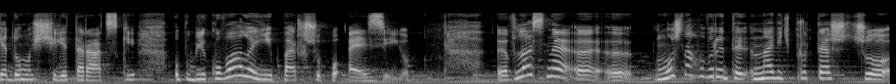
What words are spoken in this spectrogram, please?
відомощі літератські, опублікувала її першу поезію. Е, Власне, е, е, можна говорити навіть про те, що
